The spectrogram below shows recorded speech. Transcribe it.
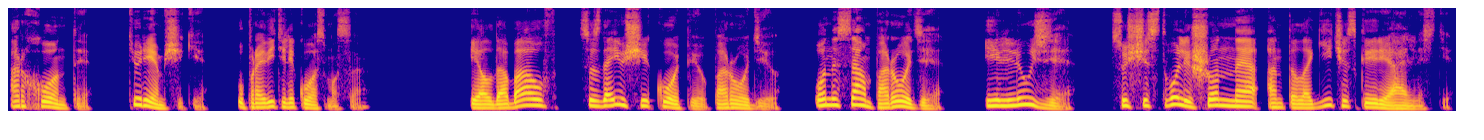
архонты, тюремщики, управители космоса. И Алдабауф, создающий копию, пародию, он и сам пародия, иллюзия, существо, лишенное онтологической реальности.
